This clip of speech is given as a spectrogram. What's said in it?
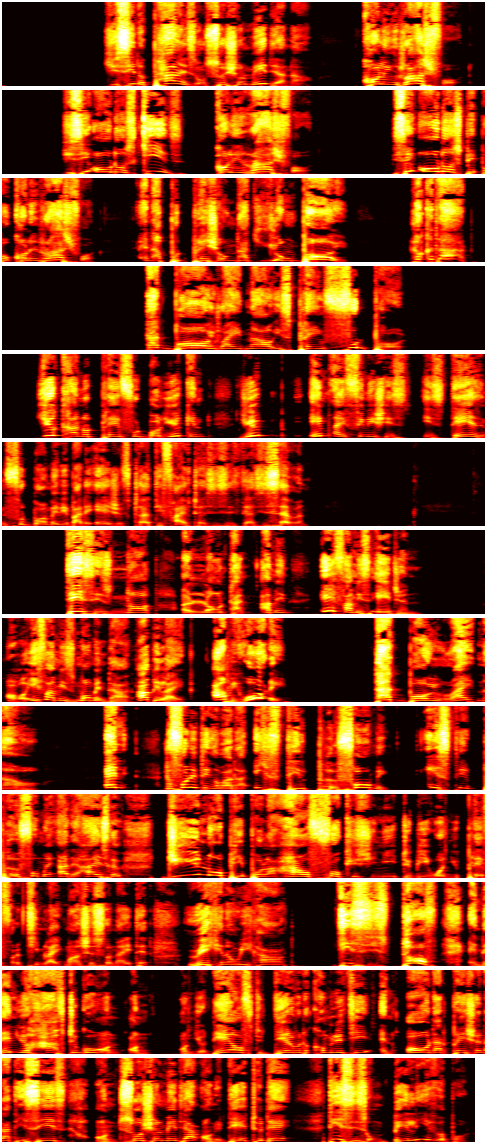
You see the parents on social media now calling Rashford. You see all those kids calling Rashford. You see all those people calling Rashford. And I put pressure on that young boy. Look at that. That boy right now is playing football. You cannot play football. You can you he might finish his, his days in football maybe by the age of 35, 36, 37. This is not a long time. I mean, if I'm his agent or if I'm his mom and dad, I'll be like, I'll be worried. That boy right now, and the funny thing about that, he's still performing. He's still performing at the highest level. Do you know people how focused you need to be when you play for a team like Manchester United, week in and week out? This is tough. And then you have to go on on on your day off to deal with the community and all that pressure that he sees on social media on a day to day. This is unbelievable.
